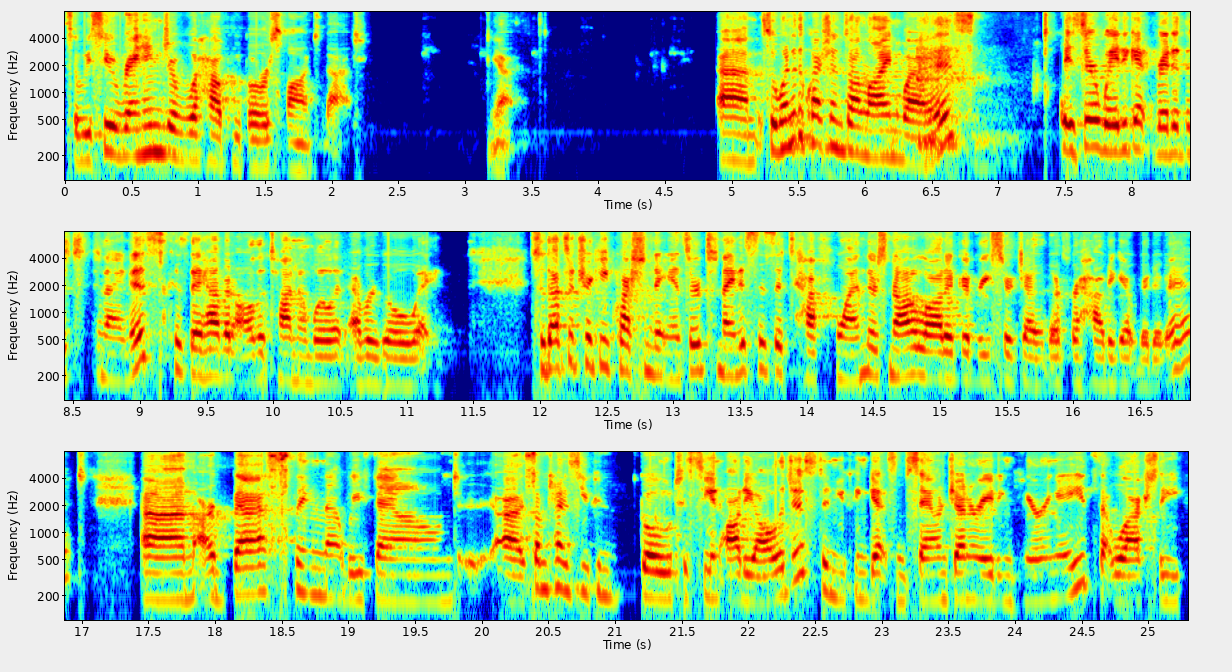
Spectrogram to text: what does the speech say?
So we see a range of how people respond to that. Yeah. Um, so one of the questions online was, is there a way to get rid of the tinnitus? Because they have it all the time and will it ever go away? So that's a tricky question to answer. Tinnitus is a tough one. There's not a lot of good research out there for how to get rid of it. Um, our best thing that we found, uh, sometimes you can go to see an audiologist and you can get some sound generating hearing aids that will actually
